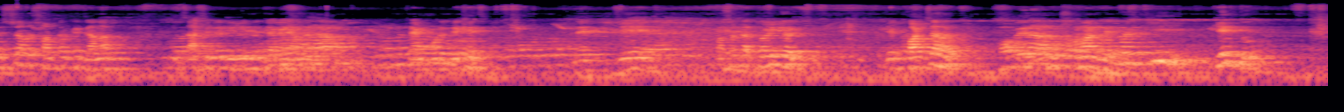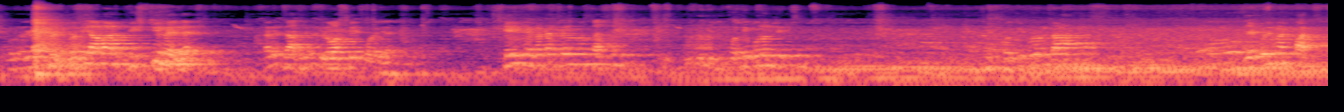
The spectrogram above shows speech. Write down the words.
নিশ্চয়ই আমরা সরকারকে জানাব চাষিদের বিভিন্ন জায়গায় আমরা যা ক্যাম্প করে দেখেছি যে যে ফসলটা তৈরি হচ্ছে যে খরচা হচ্ছে সমান হয়ে যাচ্ছে। কিন্তু যদি আবার বৃষ্টি হয়ে যায় তাহলে চাষিদের লস হয়ে পড়ে যাচ্ছে সেই জায়গাটার জন্য চাষি ক্ষতিপূরণ দিচ্ছে। ক্ষতিপূরণটা যে পরিমাণ পাচ্ছি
